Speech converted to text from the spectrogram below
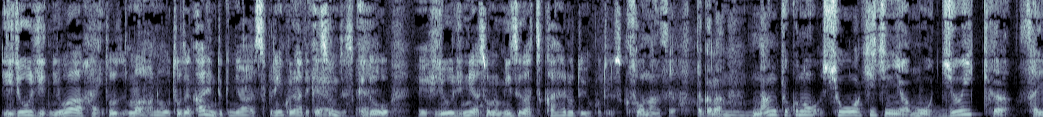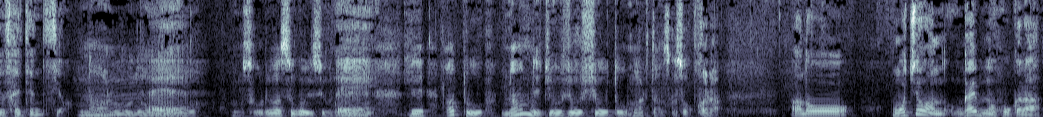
非常時には、はい。まああの当然火事の時にはスプリンクラーで消すんですけど、えー非常時にはその水が使えるということですか？そうなんですよ。だから、南極の昭和基地にはもう11機から採用されてるんですよ。なるほど。それはすごいですよね。で、あと、なんで上場しようと思われたんですか、そこから。あの、もちろん外部の方から、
